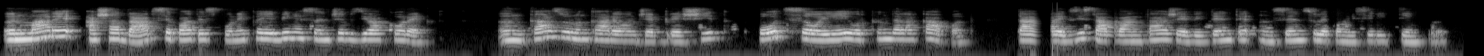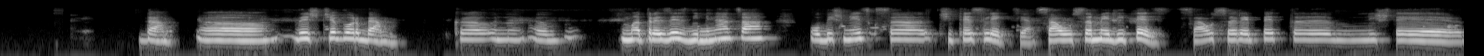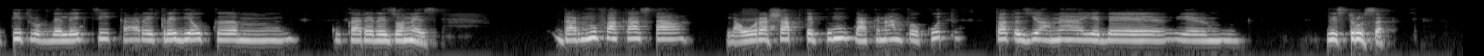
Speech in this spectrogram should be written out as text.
În mare, așadar, se poate spune că e bine să începi ziua corect. În cazul în care o încep greșit, poți să o iei oricând de la capăt. dar există avantaje evidente în sensul economisirii timpului. Da. Uh, deci ce vorbeam? Că uh, mă trezesc dimineața, obișnuiesc să citesc lecția sau să meditez sau să repet uh, niște titluri de lecții care cred eu că cu care rezonez. Dar nu fac asta la ora șapte punct, dacă n-am făcut, toată ziua mea e, de, e distrusă.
